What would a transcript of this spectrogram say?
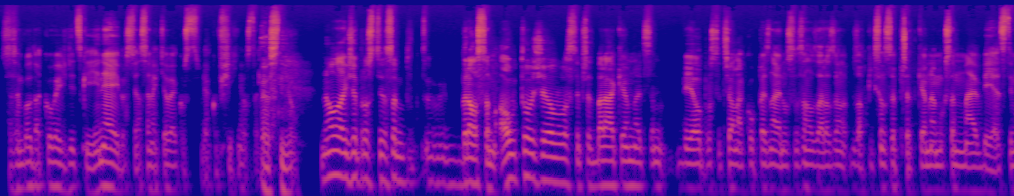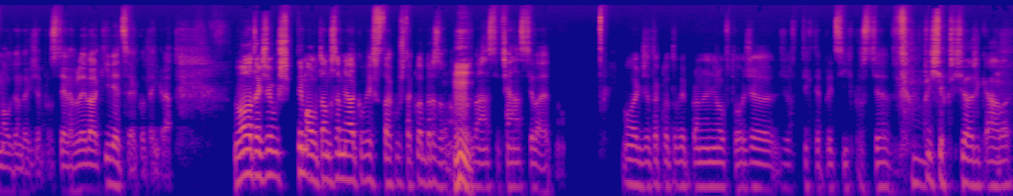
Prostě jsem byl takový vždycky jiný, prostě já jsem nechtěl jako, jako všichni ostatní. Jasný, no. No, takže prostě jsem, bral jsem auto, že jo, vlastně před barákem, hned jsem vyjel prostě třeba na kopec, najednou jsem se tam zarazil, zapík jsem se předkem, nemohl jsem mé vyjet s tím autem, takže prostě byly velké věci jako tenkrát. No, takže už k tím autám jsem měl jako vztah už takhle brzo, no, Hmm. hmm. 12-13 let, no. No, takže takhle to vyproměnilo v to, že, že v těch teplicích prostě Hmm. plíšek přišel a říká, ale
